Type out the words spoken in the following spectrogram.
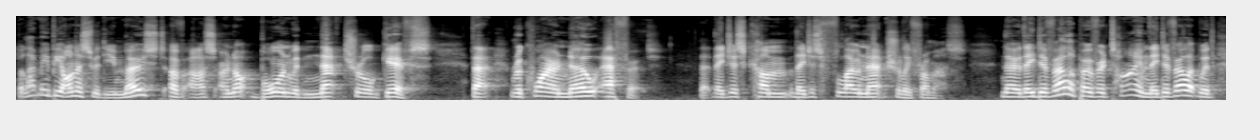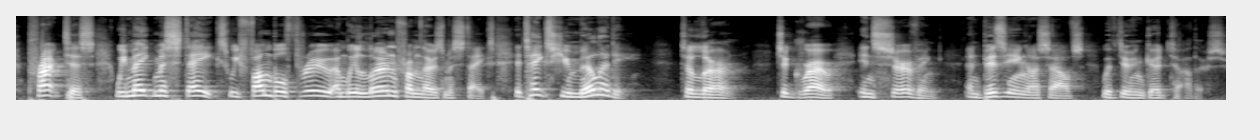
But let me be honest with you most of us are not born with natural gifts that require no effort, that they just come, they just flow naturally from us. No, they develop over time. They develop with practice. We make mistakes, we fumble through, and we learn from those mistakes. It takes humility to learn, to grow in serving and busying ourselves with doing good to others.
